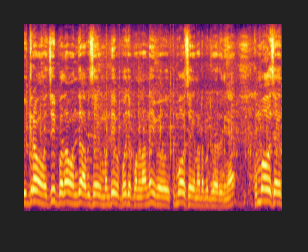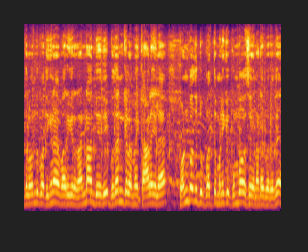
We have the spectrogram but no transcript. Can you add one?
விக்கிரகம் வச்சு இப்போ தான் வந்து அபிஷேகம் பண்ணி பூஜை பண்ணலான்னு இப்போ கும்பாபிஷேகம் நடைபெற்று வருதுங்க. கும்பாபிஷேகத்தில் வந்து பார்த்திங்கன்னா வருகிற ரெண்டாம் தேதி புதன்கிழமை காலையில் ஒன்பது டு பத்து மணிக்கு கும்பாபிஷேகம் நடைபெறுது.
